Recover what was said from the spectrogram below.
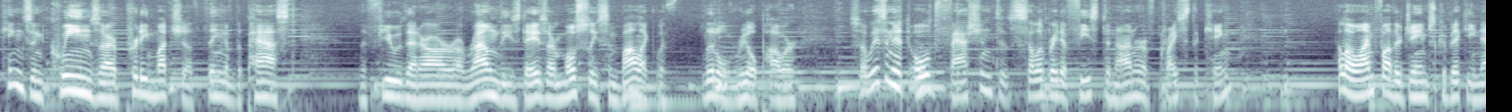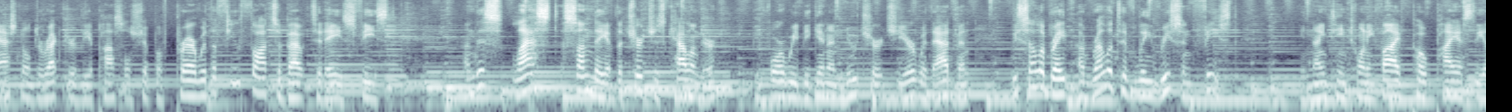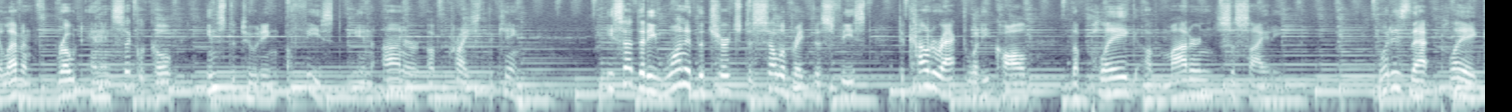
Kings and queens are pretty much a thing of the past. The few that are around these days are mostly symbolic with little real power. So, isn't it old fashioned to celebrate a feast in honor of Christ the King? Hello, I'm Father James Kubicki, National Director of the Apostleship of Prayer, with a few thoughts about today's feast. On this last Sunday of the Church's calendar, before we begin a new church year with Advent, we celebrate a relatively recent feast. In 1925, Pope Pius XI wrote an encyclical instituting a feast in honor of Christ the King. He said that he wanted the church to celebrate this feast to counteract what he called the plague of modern society. What is that plague,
